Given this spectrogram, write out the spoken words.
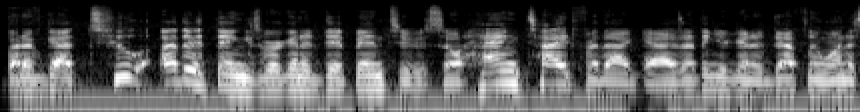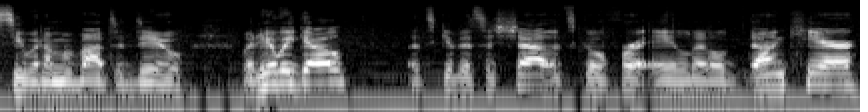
but I've got two other things we're gonna dip into. So hang tight for that, guys. I think you're gonna definitely wanna see what I'm about to do. But here we go. Let's give this a shot. Let's go for a little dunk here.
